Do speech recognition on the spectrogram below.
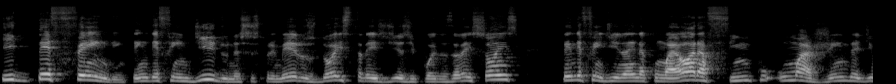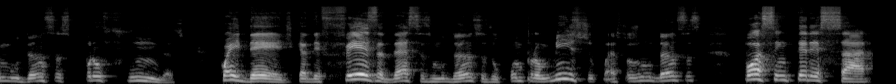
e defendem, têm defendido nesses primeiros dois, três dias depois das eleições, têm defendido ainda com maior afinco uma agenda de mudanças profundas, com a ideia de que a defesa dessas mudanças, o compromisso com essas mudanças, possa interessar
